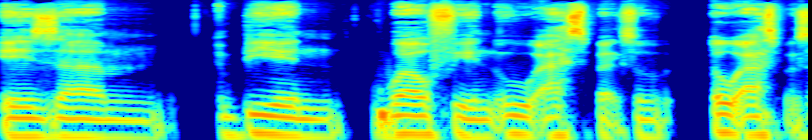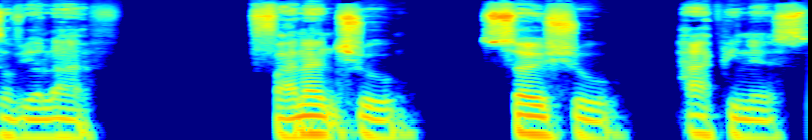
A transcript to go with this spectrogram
is um being wealthy in all aspects of all aspects of your life. Financial, social, happiness,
